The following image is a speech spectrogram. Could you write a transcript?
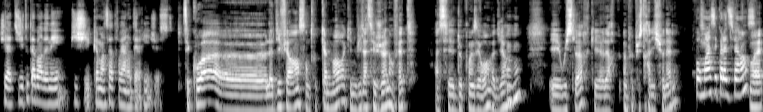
J'ai j'ai tout abandonné, puis j'ai commencé à travailler en hôtellerie juste. C'est quoi euh, la différence entre Canmore, qui est une ville assez jeune en fait, assez 2.0 on va dire, Mhm. et Whistler, qui a l'air un peu plus traditionnel? Pour moi, c'est quoi la différence? Ouais.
